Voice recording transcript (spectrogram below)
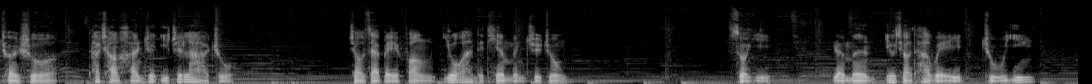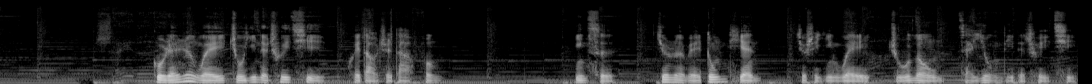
传说他常含着一支蜡烛，照在北方幽暗的天门之中，所以人们又叫他为烛阴。古人认为烛阴的吹气会导致大风，因此就认为冬天就是因为烛龙在用力的吹气。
